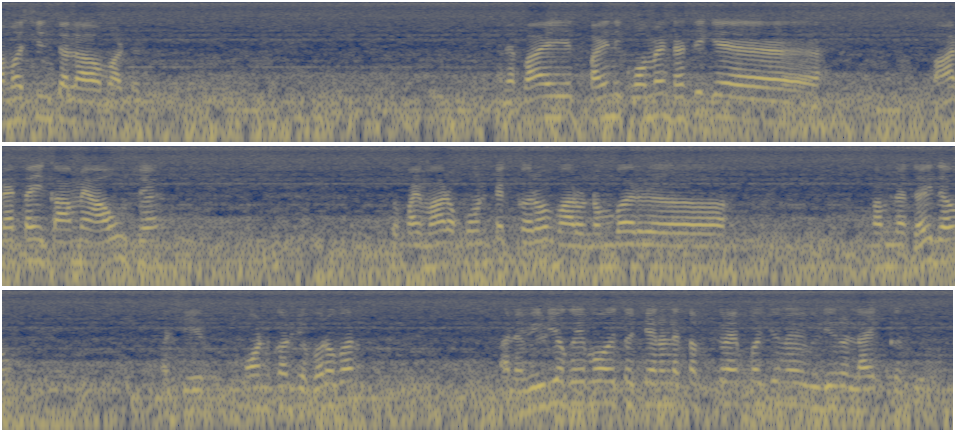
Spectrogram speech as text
આ મશીન ચલાવવા માટે. અને ભાઈ, એક ભાઈની કોમેન્ટ હતી કે, મારે તઈ કામે આવવું છે. તો ભાઈ, મારો કોન્ટેક કરો. મારો નંબર તમને દઈ દઉં. પછી ફોન કરજો, બરોબર? અને વીડિયો ગમ્યો હોય તો ચેનલને સબસ્ક્રાઈબ કરજો અને વિડીયોને લાઈક કરજો.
